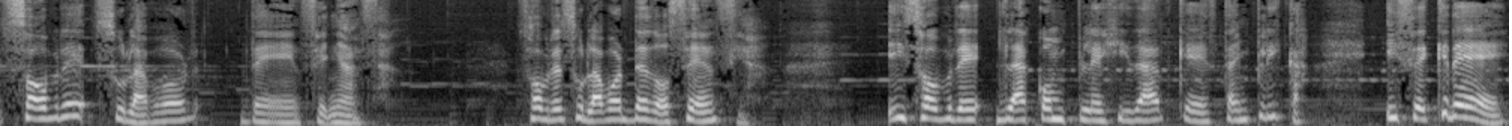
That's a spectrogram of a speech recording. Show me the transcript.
sobre su labor de enseñanza. sobre su labor de docencia y sobre la complejidad que ésta implica. Y se cree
